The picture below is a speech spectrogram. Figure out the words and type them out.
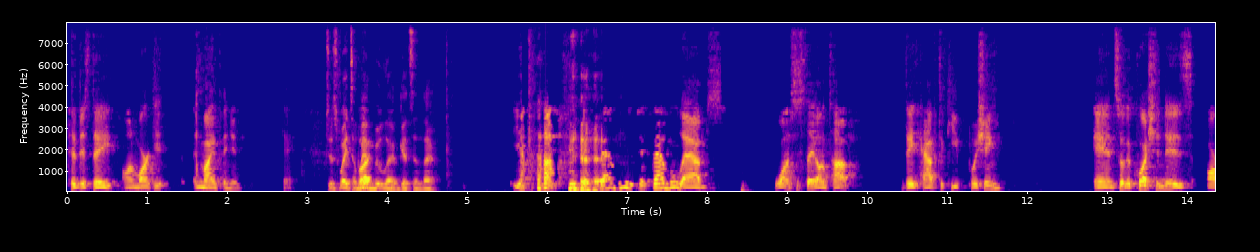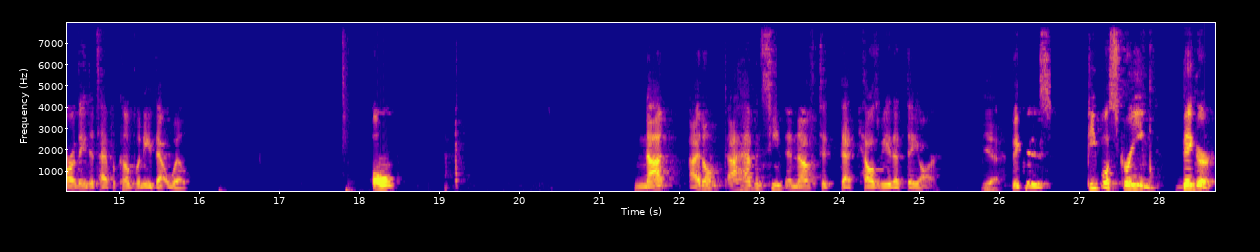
to this day on market, in my opinion. Okay. Just wait till but, Bambu Lab gets in there. Yeah. if, Bambu, if Bambu Labs wants to stay on top, they have to keep pushing. And so the question is, are they the type of company that will? Oh, not I don't. I haven't seen enough to that tells me that they are. Yeah. Because people screamed bigger,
